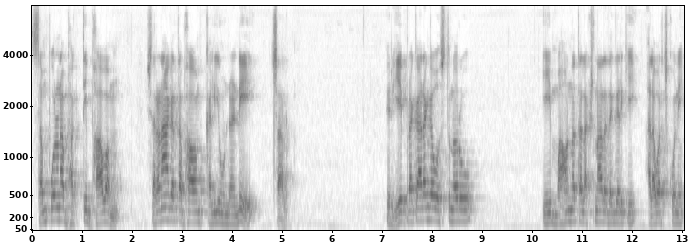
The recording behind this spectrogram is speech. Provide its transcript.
సంపూర్ణ భక్తి భావం శరణాగత భావం కలిగి ఉండండి చాలు. మీరు ఏ ప్రకారంగా వస్తున్నారు? ఈ మహోన్నత లక్షణాల దగ్గరికి అలవర్చుకొని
